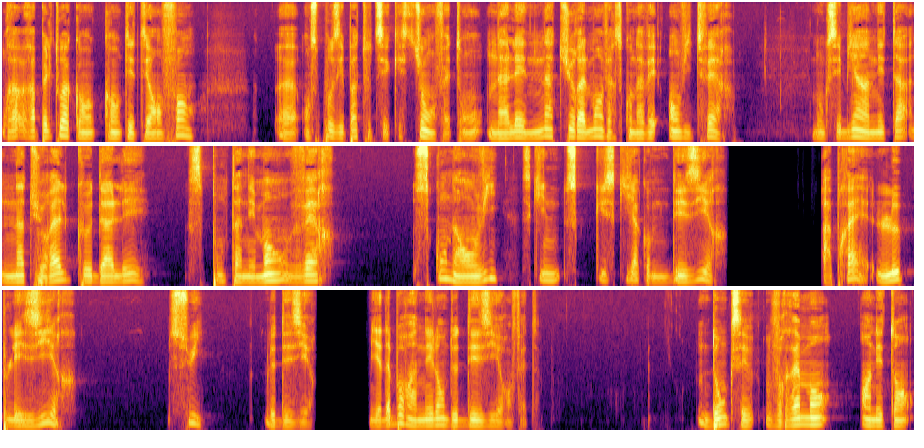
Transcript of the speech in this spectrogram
Rappelle-toi quand, quand tu étais enfant, euh, on se posait pas toutes ces questions en fait. On, allait naturellement vers ce qu'on avait envie de faire. Donc c'est bien un état naturel que d'aller spontanément vers ce qu'on a envie, ce qu'il ce y a comme désir. Après, le plaisir suit le désir. Il y a d'abord un élan de désir en fait. Donc c'est vraiment en étant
